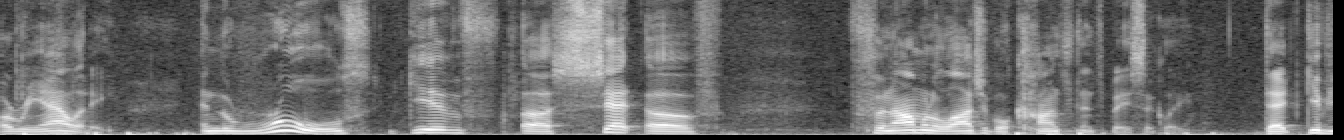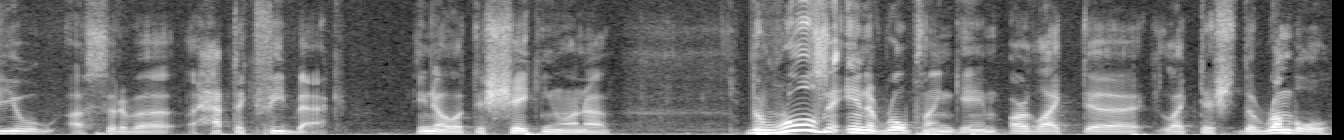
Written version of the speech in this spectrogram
a reality. And the rules give a set of phenomenological constants, basically, that give you a sort of a, a haptic feedback. You know, like the shaking on a. The rules in a role-playing game are like the like the, the rumble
